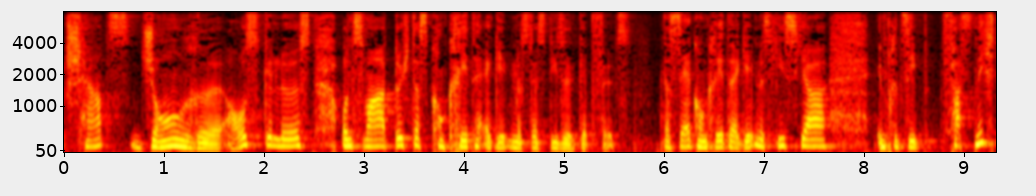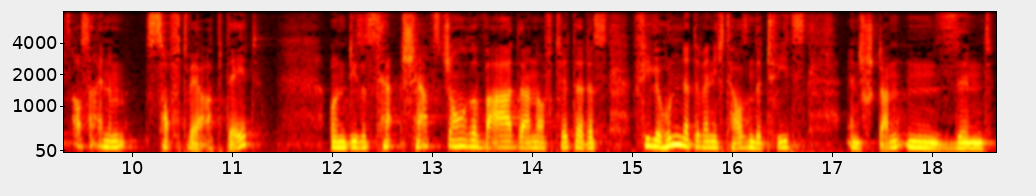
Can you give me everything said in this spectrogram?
Scherzgenre ausgelöst, und zwar durch das konkrete Ergebnis des Dieselgipfels. Das sehr konkrete Ergebnis hieß ja im Prinzip fast nichts außer einem Software-Update. Und dieses Scherzgenre war dann auf Twitter, dass viele hunderte, wenn nicht tausende Tweets entstanden sind,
